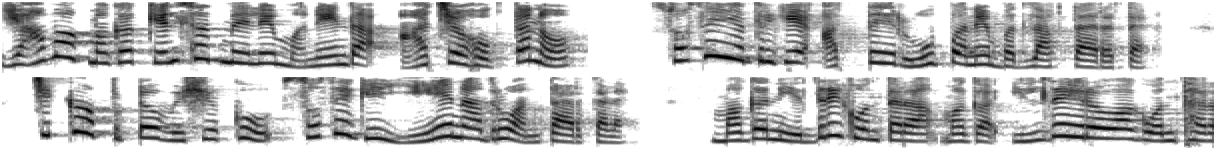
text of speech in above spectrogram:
ಯಾವಾಗ ಮಗ ಕೆಲ್ಸದ ಮೇಲೆ ಮನೆಯಿಂದ ಆಚೆ ಹೋಗ್ತಾನೋ, ಸೊಸೆ ಎದುರಿಗೆ ಅತ್ತೆ ರೂಪನೇ ಬದಲಾಗ್ತಾ ಇರತ್ತೆ. ಚಿಕ್ಕ ಪುಟ್ಟ ವಿಷಯಕ್ಕೂ ಸೊಸೆಗೆ ಏನಾದ್ರೂ ಅಂತ ಇರ್ತಾಳೆ. ಮಗನ ಎದುರಿಗೆ ಒಂಥರ, ಮಗ ಇಲ್ಲದೆ ಇರೋವಾಗ ಒಂಥರ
